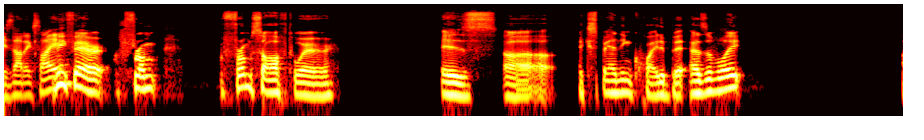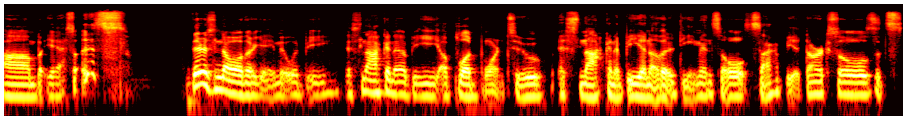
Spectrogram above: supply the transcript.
Is that exciting? To be fair, from from software is uh expanding quite a bit as of late. Um, but yeah, so it's there's no other game it would be. It's not gonna be a Bloodborne 2. It's not gonna be another Demon Souls. It's not gonna be a Dark Souls. It's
